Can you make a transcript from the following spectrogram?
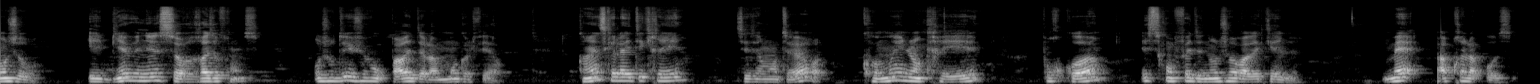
Bonjour et bienvenue sur Radio France. Aujourd'hui, je vais vous parler de la montgolfière. Quand est-ce qu'elle a été créée? Ses inventeurs Comment ils l'ont créée? Pourquoi? Est ce qu'on fait de nos jours avec elle? Mais après la pause.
